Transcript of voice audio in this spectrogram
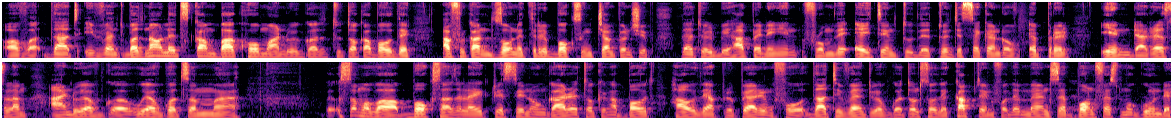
of uh, that event. But now let's come back home and we got to talk about the African Zone 3 Boxing Championship that will be happening in, from the 18th to the 22nd of April in Dar es Salaam, and we have we have got some. Uh, some of our boxers like Christine Ongare talking about how they are preparing for that event. We have got also the captain for the men's uh, Mogunde,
